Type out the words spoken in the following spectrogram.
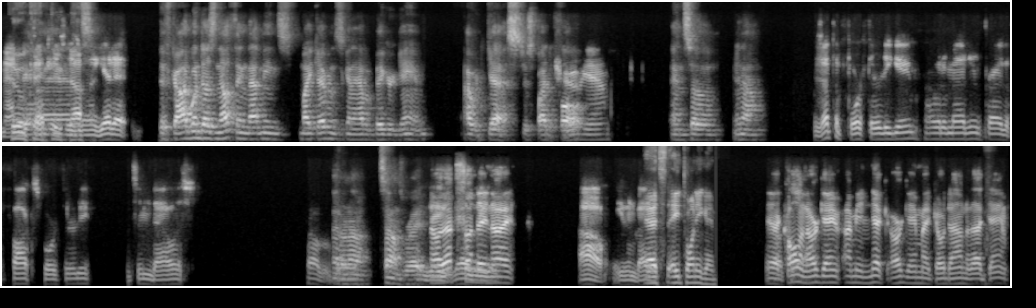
matter Who can fact, do nothing. get it. If Godwin does nothing, that means Mike Evans is going to have a bigger game. I would guess just by default. yeah. And so you know, Is that the four thirty game? I would imagine probably the Fox four thirty. It's in Dallas. Probably. I don't know. Sounds right. No, that's that'll Sunday be- night. Oh, even better. Yeah, it's the eight twenty game. Yeah, Okay. Colin, our game. I mean, Nick, our game might go down to that game.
